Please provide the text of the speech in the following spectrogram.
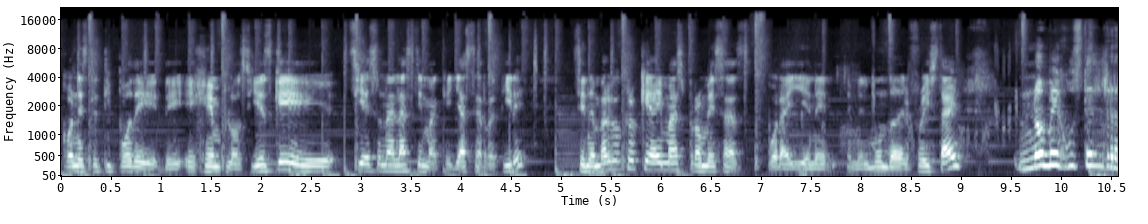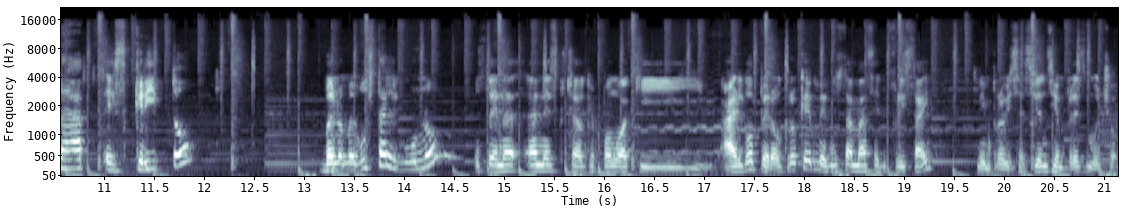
con este tipo de, de ejemplos. Y es que sí es una lástima que ya se retire. Sin embargo, creo que hay más promesas por ahí en el, en el mundo del freestyle. No me gusta el rap escrito. Bueno, me gusta alguno. Ustedes ha- han escuchado que pongo aquí algo, pero creo que me gusta más el freestyle. La improvisación siempre es mucho,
